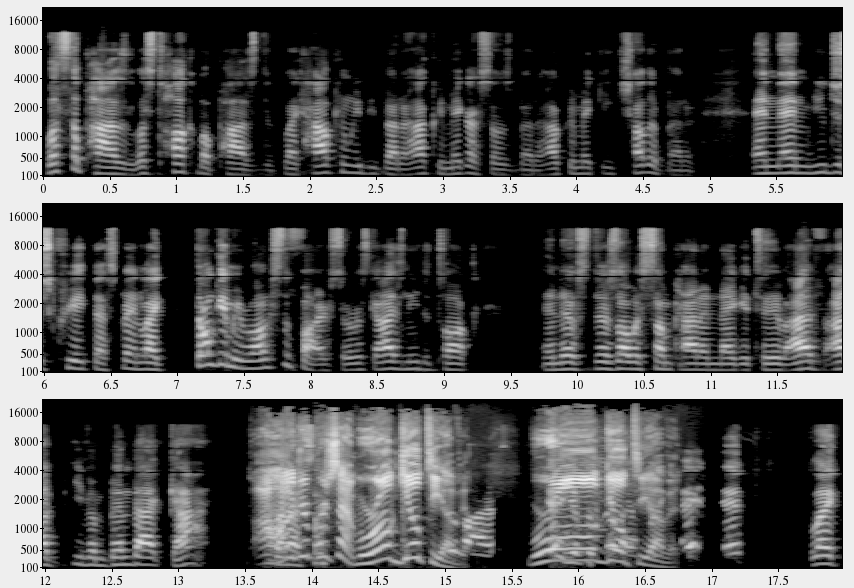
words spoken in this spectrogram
What's the positive? Let's talk about positive. Like, how can we be better? How can we make ourselves better? How can we make each other better? And then you just create that spin. Like, don't get me wrong, it's the fire service. Guys need to talk and there's there's always some kind of negative. I've I've even been that guy. hundred percent. We're all guilty of it. We're all guilty of it. like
